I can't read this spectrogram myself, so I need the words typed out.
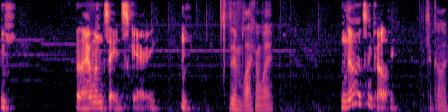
but I wouldn't say it's scary. Is it in black and white? No, it's in color. It's in color.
